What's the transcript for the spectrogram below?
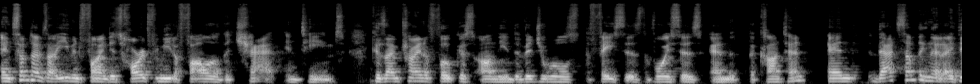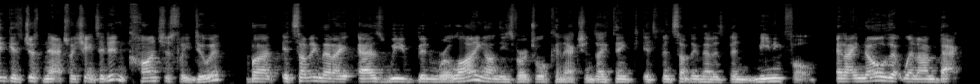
and sometimes I even find it's hard for me to follow the chat in Teams because I'm trying to focus on the individuals, the faces, the voices, and the, the, content. And that's something that I think has just naturally changed. I didn't consciously do it, but it's something that I, as we've been relying on these virtual connections, I think it's been something that has been meaningful. And I know that when I'm back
